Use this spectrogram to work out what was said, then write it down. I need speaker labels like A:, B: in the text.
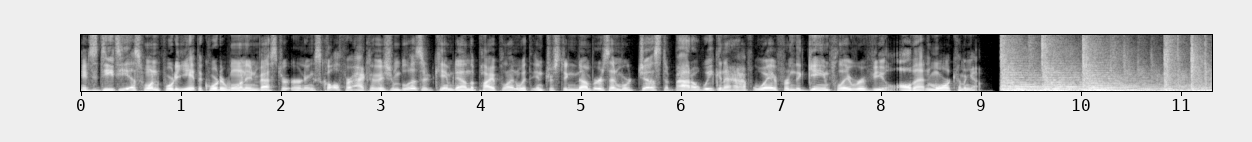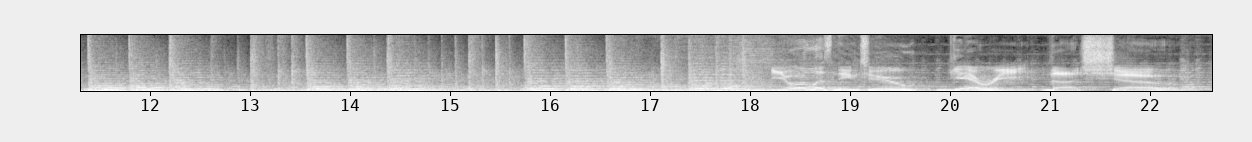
A: It's DTS 148. The quarter one investor earnings call for Activision Blizzard came down the pipeline with interesting numbers, and we're just about a week and a half away from the gameplay reveal. All that and more coming up.
B: You're listening to Gary the Show.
